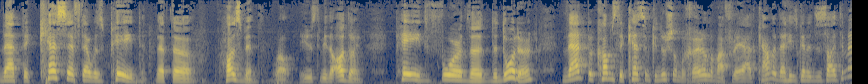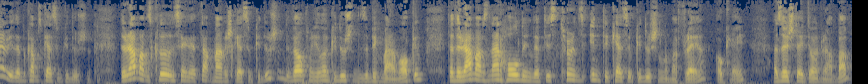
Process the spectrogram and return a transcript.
that the kesef that was paid, that the husband, well, he used to be the Adon, paid for the, the daughter, that becomes the kesef kedushin l'chayr l'mafreya at kama that he's going to decide to marry. That becomes kesef kedushin. The Rambam is clearly saying that it's not mamish kesef kedushin. Developed when you learn kedushin is a big maramokim. That the Rambam is not holding that this turns into kesef kedushin l'mafreya. Okay, as I state in Rambam.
